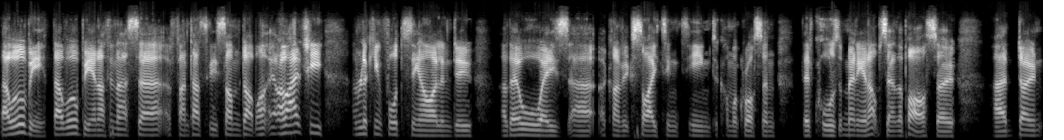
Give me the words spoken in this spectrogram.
That will be, that will be, and I think that's uh, fantastically summed up. I, I actually, I'm looking forward to seeing how Ireland do. Uh, they're always uh, a kind of exciting team to come across, and they've caused many an upset in the past. So uh, don't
